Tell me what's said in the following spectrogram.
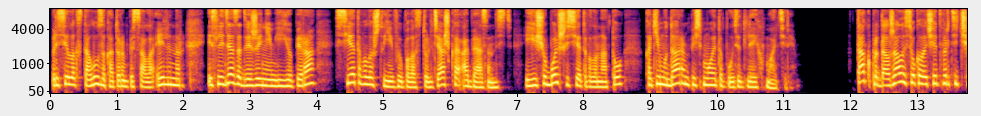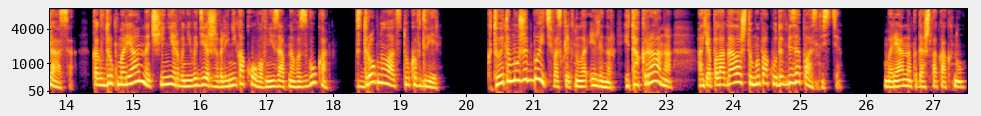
присела к столу, за которым писала Эллинор, и, следя за движением ее пера, сетовала, что ей выпала столь тяжкая обязанность, и еще больше сетовала на то, каким ударом письмо это будет для их матери. Так продолжалось около четверти часа, как вдруг Марианна, чьи нервы не выдерживали никакого внезапного звука, вздрогнула от стука в дверь. «Кто это может быть?» — воскликнула Эллинор. «И так рано! А я полагала, что мы покуда в безопасности». Марианна подошла к окну.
